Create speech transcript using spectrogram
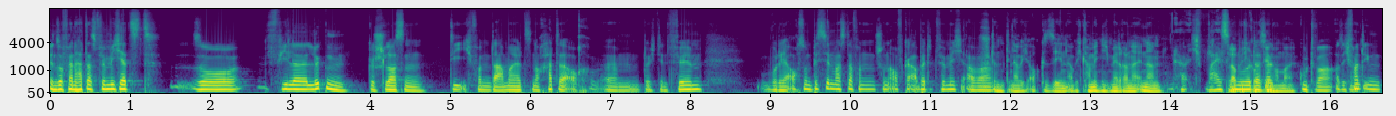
Insofern hat das für mich jetzt so viele Lücken geschlossen, die ich von damals noch hatte. Auch ähm, durch den Film wurde ja auch so ein bisschen was davon schon aufgearbeitet für mich. Aber Stimmt, den habe ich auch gesehen, aber ich kann mich nicht mehr dran erinnern. ja, ich weiß glaub, ich nur, guck dass er gut war. Also ich Ja. fand ihn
